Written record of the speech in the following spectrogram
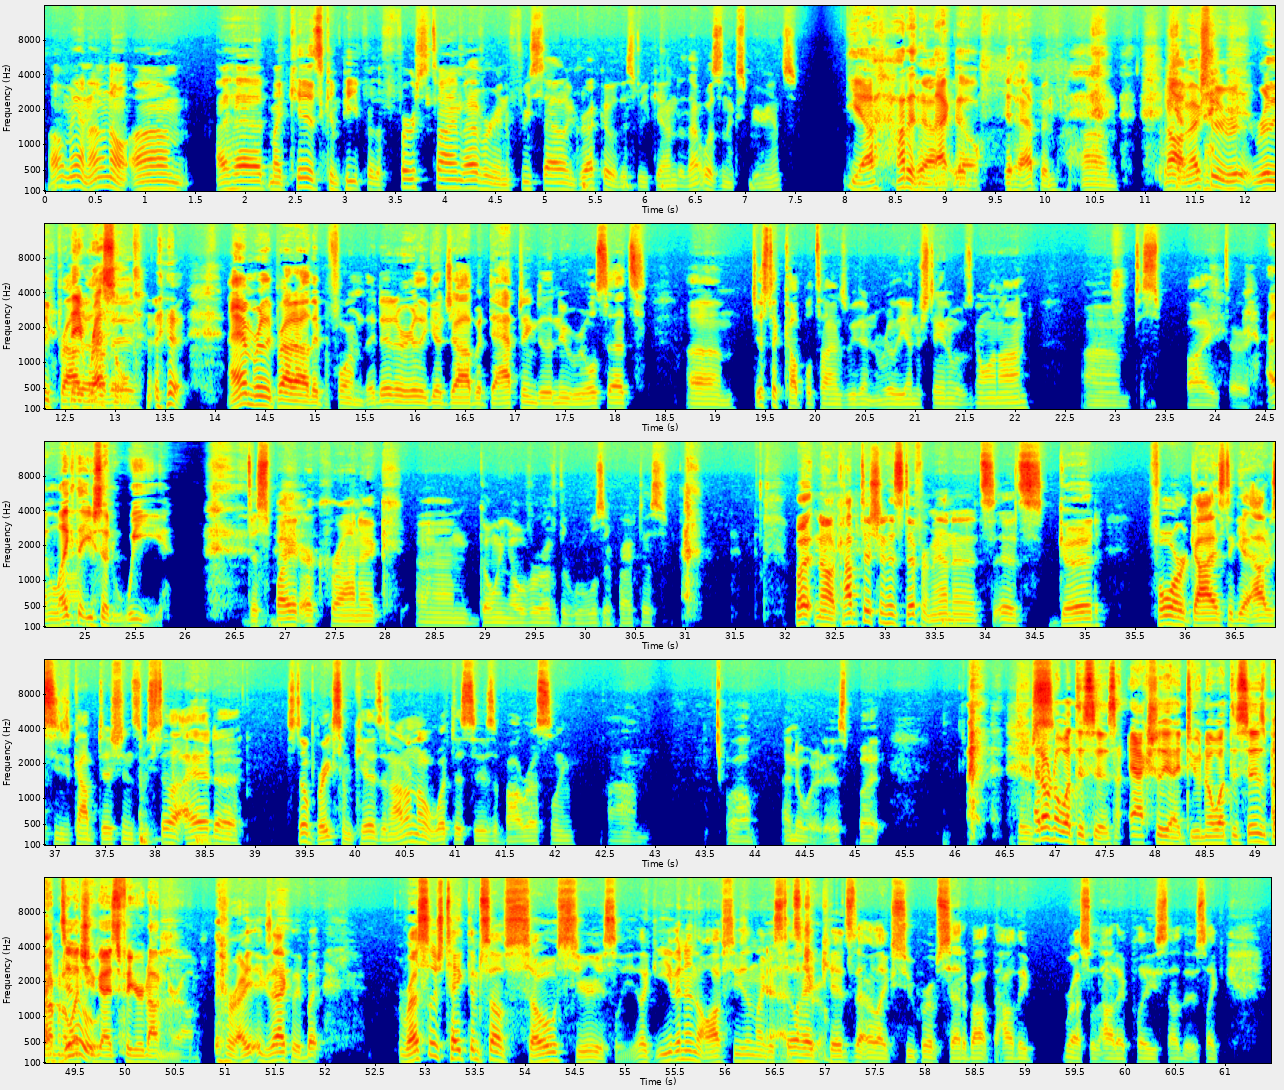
oh man, I don't know. Um, I had my kids compete for the first time ever in freestyle and Greco this weekend, and that was an experience. Yeah, how did Yeah, that go? It happened. Um, no, I'm actually re- really proud. they wrestled. They, I am really proud of how they performed. They did a really good job adapting to the new rule sets. Um, just a couple times we didn't really understand what was going on, um, despite our I like that um, you said we. despite our chronic um, going over of the rules of practice. But no, competition is different, man, and it's it's good for guys to get out of season competitions. We still I had to still break some kids, and I don't know what this is about wrestling. Um, well, I know what it is, but there's, I don't know what this is. Actually, I do know what this is, but I I'm going to let you guys figure it out on your own. right exactly but wrestlers take themselves so seriously like even in the off season like Yeah, i still had true. kids that are like super upset about how they wrestled how they placed how it's like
